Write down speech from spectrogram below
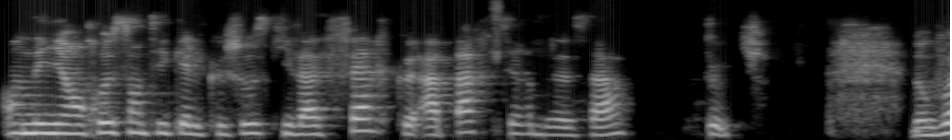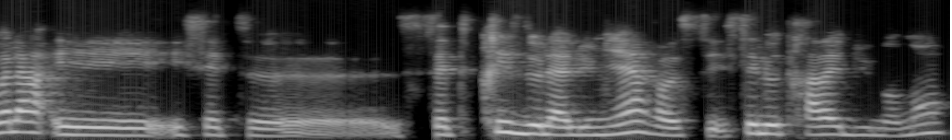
en ayant ressenti quelque chose qui va faire qu'à partir de ça, donc voilà, et, euh, cette, prise de la lumière, c'est le travail du moment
